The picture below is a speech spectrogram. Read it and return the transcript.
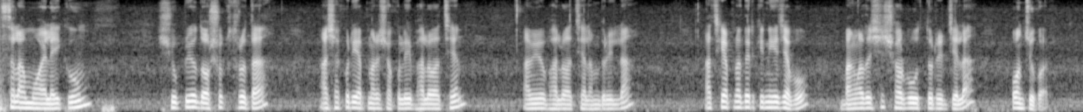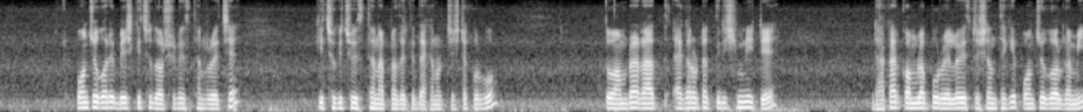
আসসালামু আলাইকুম। সুপ্রিয় দর্শক শ্রোতা, আশা করি আপনারা সকলেই ভালো আছেন। আমিও ভালো আছি, আলহামদুলিল্লাহ। আজকে আপনাদেরকে নিয়ে যাব বাংলাদেশের সর্ব উত্তরের জেলা পঞ্চগড়। পঞ্চগড়ে বেশ কিছু দর্শনীয় স্থান রয়েছে। কিছু কিছু স্থান আপনাদেরকে দেখানোর চেষ্টা করব। তো আমরা রাত এগারোটা তিরিশ মিনিটে ঢাকার কমলাপুর রেলওয়ে স্টেশন থেকে পঞ্চগড়গামী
